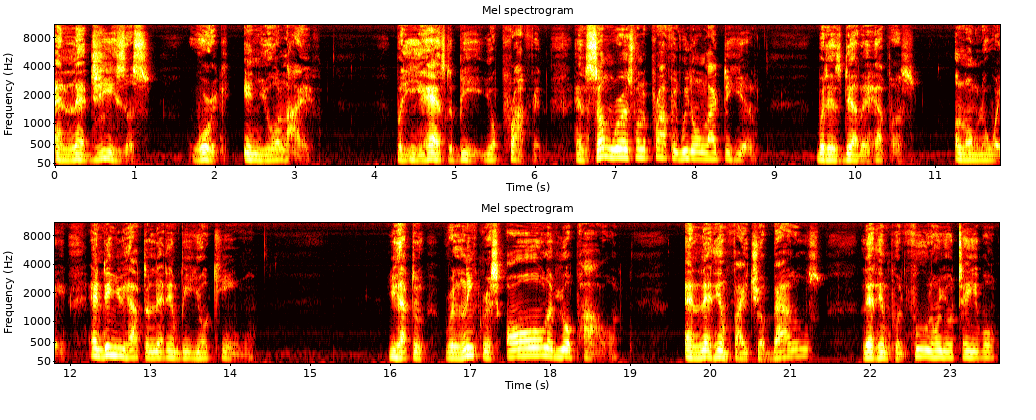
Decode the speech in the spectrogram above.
and let Jesus work in your life. But he has to be your prophet. And some words from the prophet we don't like to hear, but it's there to help us along the way. And then you have to let him be your king. You have to relinquish all of your power and let him fight your battles. Let him put food on your table.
